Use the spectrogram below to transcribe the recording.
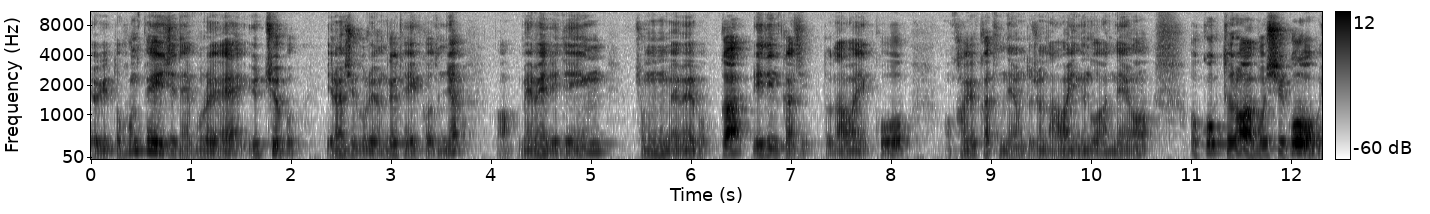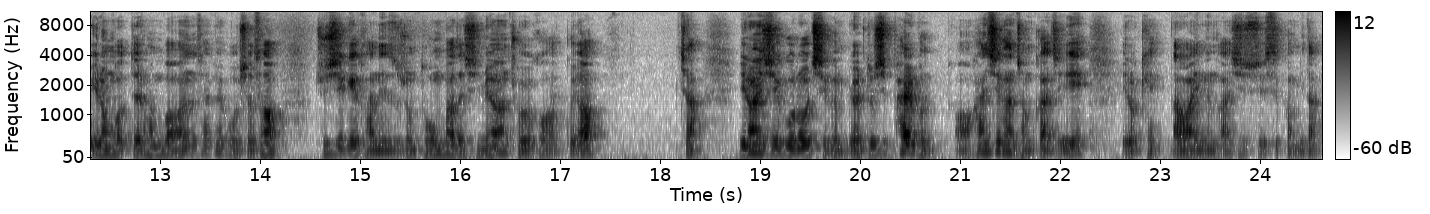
여기 또 홈페이지 내부에 유튜브 이런 식으로 연결돼 있거든요. 어, 매매 리딩 종목 매매법과 리딩까지 또 나와 있고 어, 가격 같은 내용도 좀 나와 있는 것 같네요. 어, 꼭 들어와 보시고 이런 것들 한번 살펴보셔서 주식에 관해서 좀 도움 받으시면 좋을 것 같고요. 자, 이런 식으로 지금 12시 8분, 어, 1시간 전까지 이렇게 나와 있는 거 아실 수 있을 겁니다.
